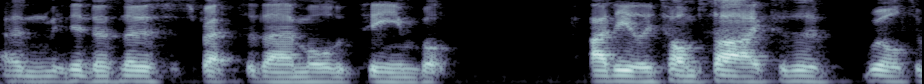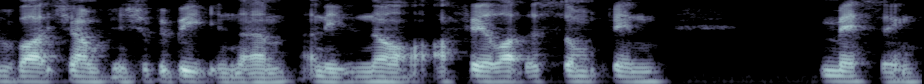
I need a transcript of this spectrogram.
and you know, no disrespect to them or the team, but ideally Tom Sykes as a World Superbike champion should be beating them, and he's not. I feel like there's something missing.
